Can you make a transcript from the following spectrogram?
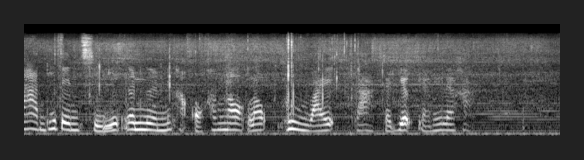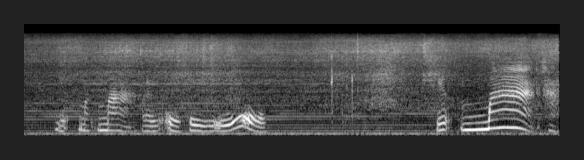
ด้านที่เป็นสีเงินเงินๆนี่ค่ะ ออกข้างนอกแล้วหุ้มไว้รากจะเยอะอย่างนี้เลยค่ะ เยอะมากๆเลย โอ้โห เยอะมากค่ะ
